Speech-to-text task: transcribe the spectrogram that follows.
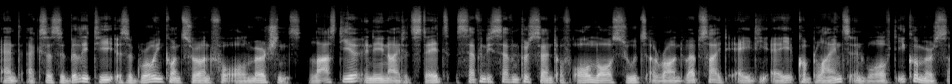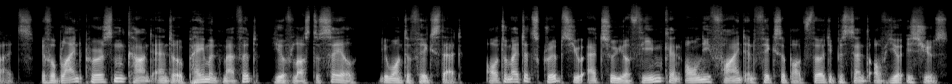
and accessibility is a growing concern for all merchants. Last year in the United States, 77% of all lawsuits around website ADA compliance involved e-commerce sites. If a blind person can't enter a payment method, you've lost a sale. You want to fix that. Automated scripts you add to your theme can only find and fix about 30% of your issues.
